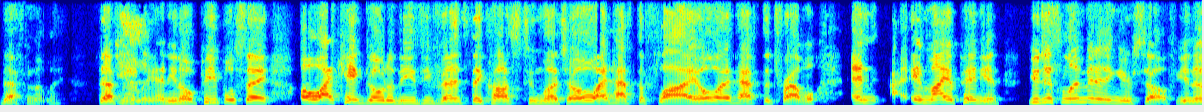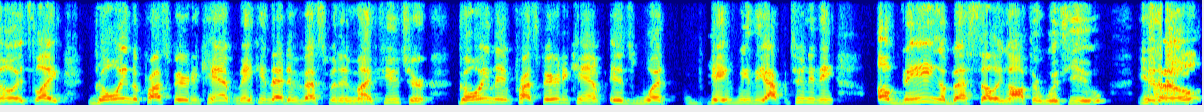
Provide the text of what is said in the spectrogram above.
Definitely. Definitely. Yeah. And you know, people say, "Oh, I can't go to these events. They cost too much. Oh, I'd have to fly. Oh, I'd have to travel." And in my opinion, you're just limiting yourself you know it's like going to prosperity camp making that investment in my future going to prosperity camp is what gave me the opportunity of being a best-selling author with you you right. know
